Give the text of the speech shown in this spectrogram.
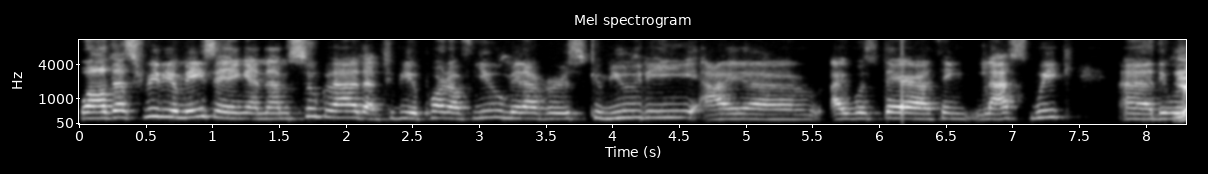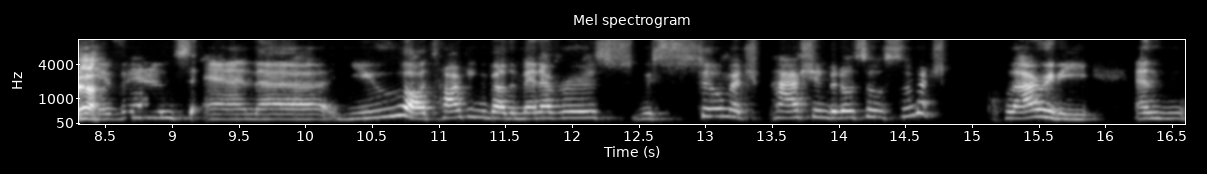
Well, that's really amazing, and I'm so glad that to be a part of you metaverse community. I uh, I was there, I think last week, uh, there was yeah. an event, and uh, you are talking about the metaverse with so much passion, but also so much clarity and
